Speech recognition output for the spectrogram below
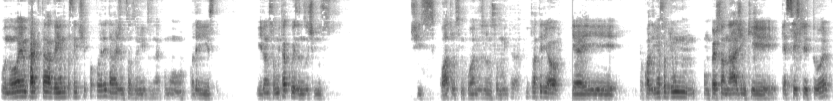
O Noah é um cara que está ganhando bastante popularidade nos Estados Unidos, né, como quadrinista. E ele lançou muita coisa nos últimos X 4 ou 5 anos, ele lançou muita, muito material. E aí, o quadrinho é sobre um, um personagem que quer ser escritor,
